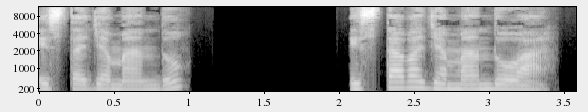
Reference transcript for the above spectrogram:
¿Está llamando? Estaba llamando a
